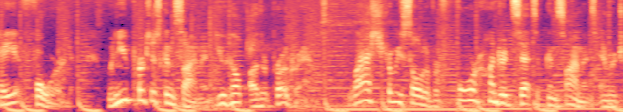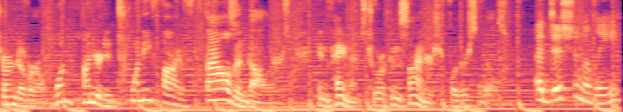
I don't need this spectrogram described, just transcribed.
Pay it forward. When you purchase consignment, you help other programs. Last year, we sold over 400 sets of consignments and returned over $125,000 in payments to our consigners for their sales. Additionally,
